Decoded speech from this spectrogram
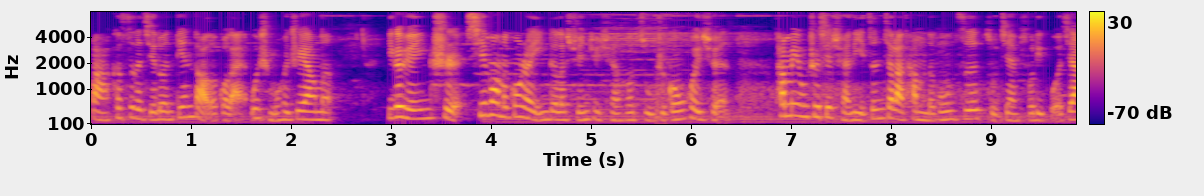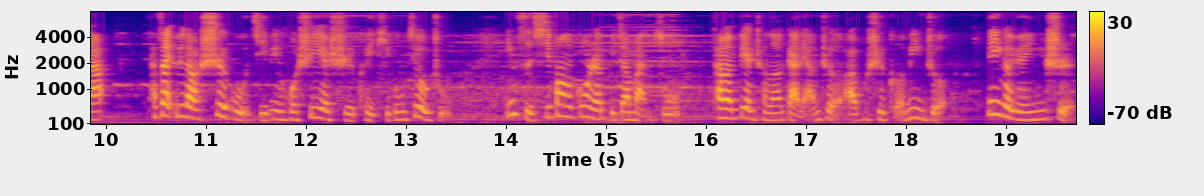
马克思的结论颠倒了过来。为什么会这样呢？一个原因是西方的工人赢得了选举权和组织工会权，他们用这些权利增加了他们的工资，组建福利国家。他在遇到事故、疾病或失业时可以提供救助，因此西方的工人比较满足。他们变成了改良者，而不是革命者。另一个原因是，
